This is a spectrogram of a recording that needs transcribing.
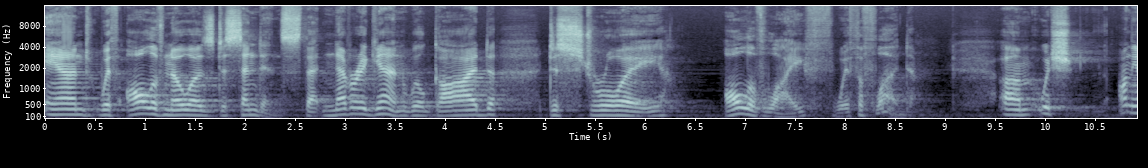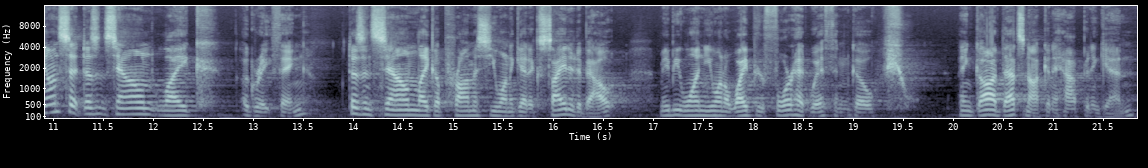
and with all of Noah's descendants, that never again will God destroy all of life with a flood. Um, which, on the onset, doesn't sound like a great thing, doesn't sound like a promise you want to get excited about maybe one you want to wipe your forehead with and go, thank God that's not going to happen again.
